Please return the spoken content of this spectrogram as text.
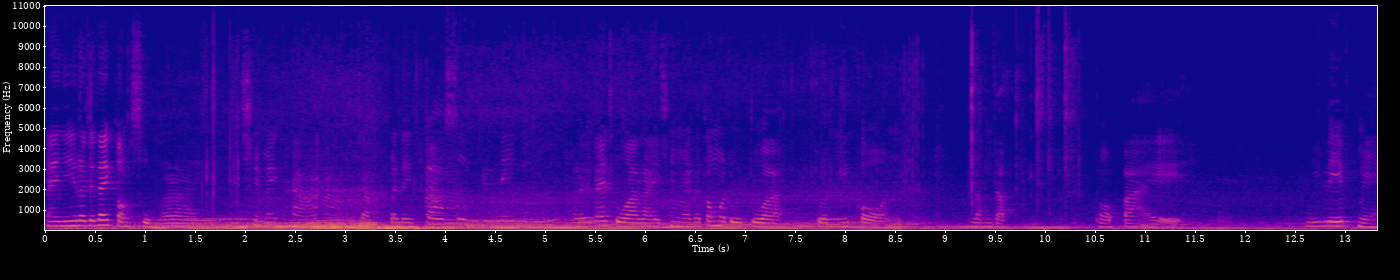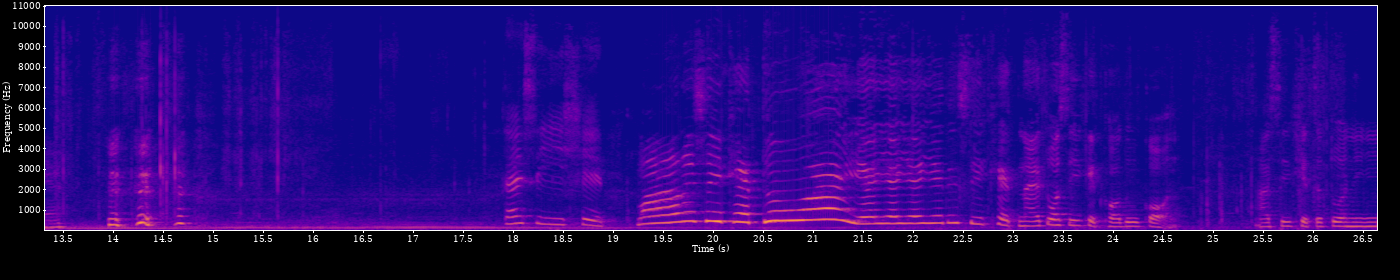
ในนี้เราจะได้กล่องสุ่มอะไร ใช่ไหมคะอะจับไปเลยกล่ค่ะองสุ่มอยู่ในนี้เราจะได้ตัวอะไรใช่ไหมเราต้องมาดูตัวตัวนี้ก่อนลำดับต่อไปวิเล็บแหมได้ซีเคดมาได้ซีเคดด้วยเย้เย้เย้เย้ได้ซีเคดไหนตัวซีเคดขอดูก่อนอะซีเคดจะตัวนี้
